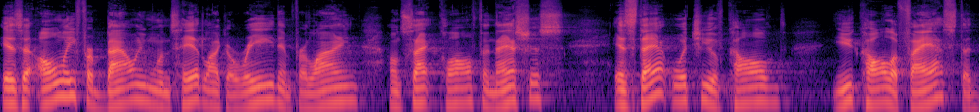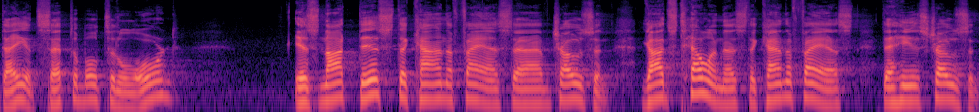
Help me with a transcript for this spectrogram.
Is it only for bowing one's head like a reed and for lying on sackcloth and ashes? Is that what you have called you call a fast, a day acceptable to the Lord? Is not this the kind of fast that I've chosen? God's telling us the kind of fast that He has chosen.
